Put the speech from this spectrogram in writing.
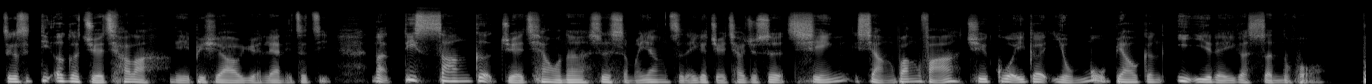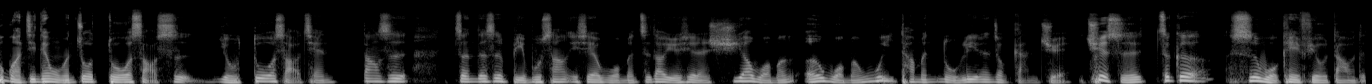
这个是第二个诀窍啦，你必须要原谅你自己。那第三个诀窍呢，是什么样子的一个诀窍？就是请想办法去过一个有目标跟意义的一个生活。不管今天我们做多少事，有多少钱，但是真的是比不上一些我们知道有一些人需要我们，而我们为他们努力的那种感觉。确实，这个是我可以 feel 到的。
